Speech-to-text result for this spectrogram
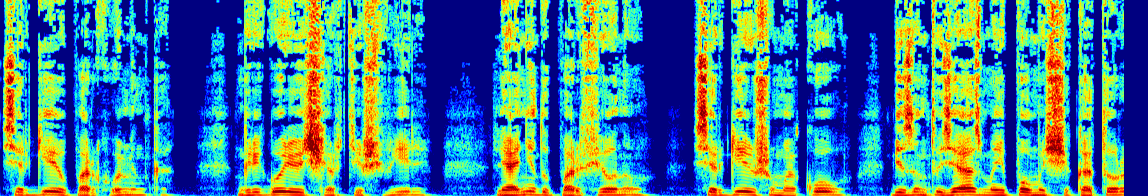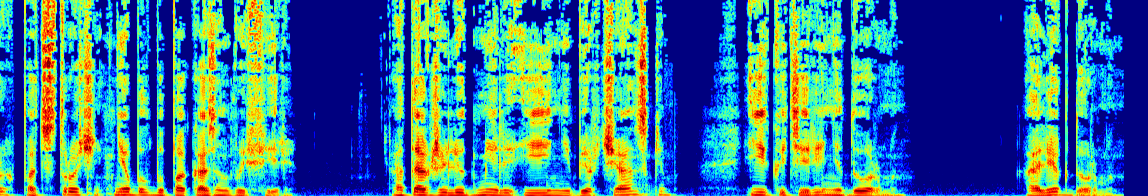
Сергею Пархоменко, Григорию Чертишвили, Леониду Парфенову, Сергею Шумакову, без энтузиазма и помощи которых подстрочник не был бы показан в эфире, а также Людмиле и Берчанским и Екатерине Дорман. Олег Дорман.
